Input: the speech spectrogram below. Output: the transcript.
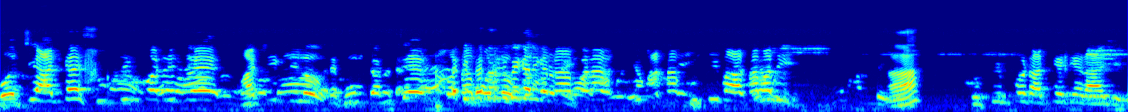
বলছি আজকে সুপ্রিম কোর্টে যে ভার্ডিক দিল বা আশাবাদী? হ্যাঁ সুপ্রিম কোর্ট আজকে যে রায় দিল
